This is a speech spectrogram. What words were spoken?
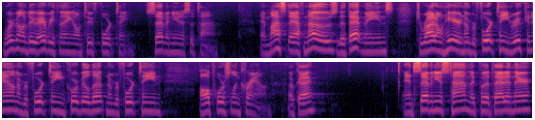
we're going to do everything on tooth 14, seven units a time. And my staff knows that that means to write on here number 14 root canal, number 14 core buildup, number 14 all porcelain crown. Okay? And seven years' time, they put that in there.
